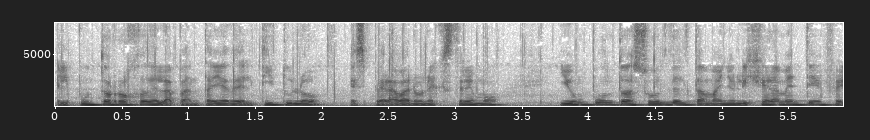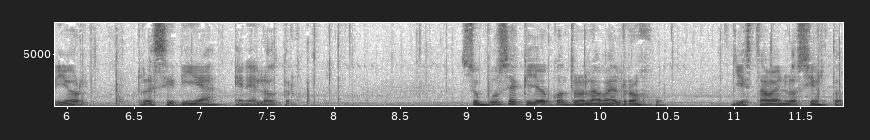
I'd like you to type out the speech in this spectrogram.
El punto rojo de la pantalla del título esperaba en un extremo y un punto azul del tamaño ligeramente inferior residía en el otro. Supuse que yo controlaba el rojo, y estaba en lo cierto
